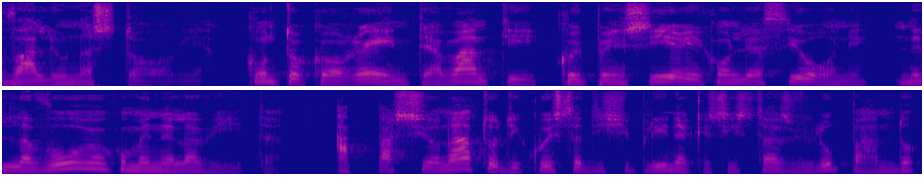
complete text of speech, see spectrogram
vale una storia. Controcorrente, avanti coi pensieri e con le azioni, nel lavoro come nella vita appassionato di questa disciplina che si sta sviluppando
